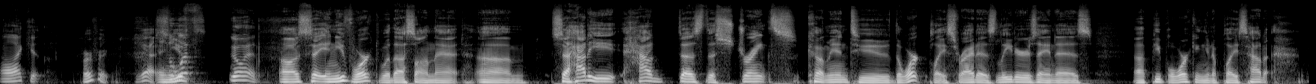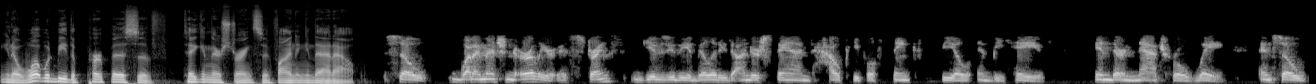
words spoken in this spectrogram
I like it. Perfect. Yeah. And so let's go ahead. I was saying, and you've worked with us on that. Um, so how do you how does the strengths come into the workplace right? As leaders and as uh, people working in a place how do you know what would be the purpose of taking their strengths and finding that out? So what i mentioned earlier is strength gives you the ability to understand how people think feel and behave in their natural way. And so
